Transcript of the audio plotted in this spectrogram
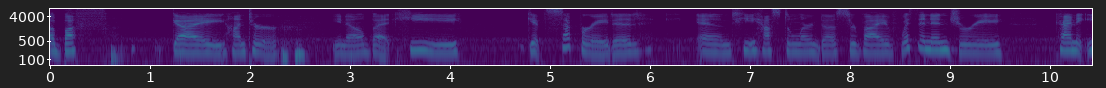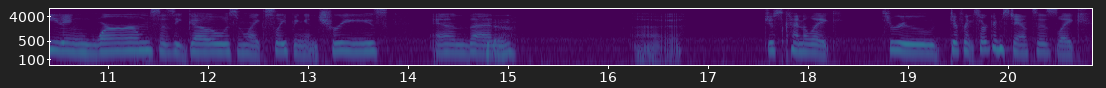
a buff guy hunter, mm-hmm. you know, but he gets separated and he has to learn to survive with an injury kind of eating worms as he goes and like sleeping in trees and then. Uh, just kind of like through different circumstances like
